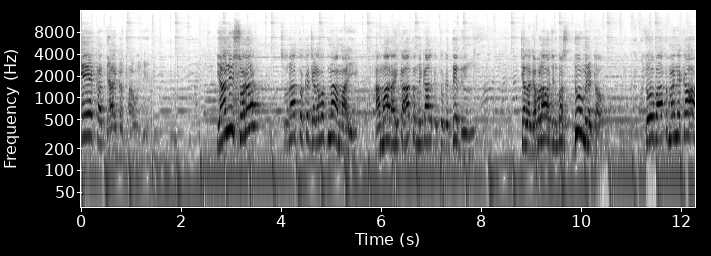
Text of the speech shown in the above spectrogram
एक अध्याय कथा हुई है। यानी स्वर्ग सुना तो के जड़वत ना हमारी हमारा ही कहा तो निकाल के तो के दे। देंगे चला घबराओ जिन, बस दो मिनट आओ। दो बात मैंने कहा।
